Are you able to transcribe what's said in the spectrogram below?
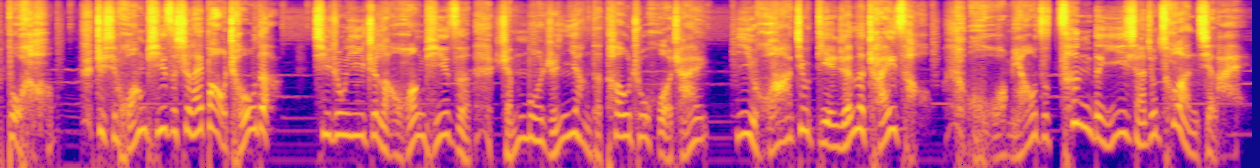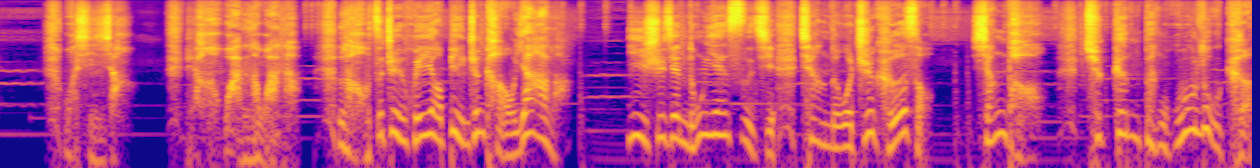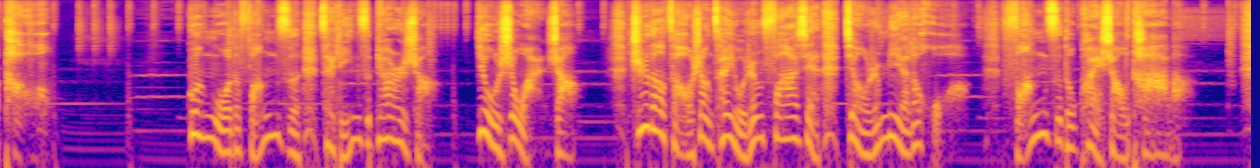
不好，这些黄皮子是来报仇的。其中一只老黄皮子人模人样的掏出火柴，一划就点燃了柴草，火苗子噌的一下就窜起来。我心想：呀，完了完了，老子这回要变成烤鸭了！一时间浓烟四起，呛得我直咳嗽，想跑却根本无路可逃。关我的房子在林子边上，又是晚上，直到早上才有人发现，叫人灭了火，房子都快烧塌了。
